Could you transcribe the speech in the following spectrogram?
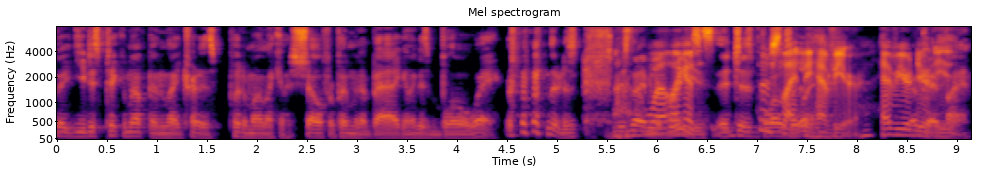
like you just pick them up and like try to just put them on like a shelf or put them in a bag and they just blow away. They're just there's not even Well, a breeze. it just They're slightly away. heavier, heavier Okay, duty fine.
